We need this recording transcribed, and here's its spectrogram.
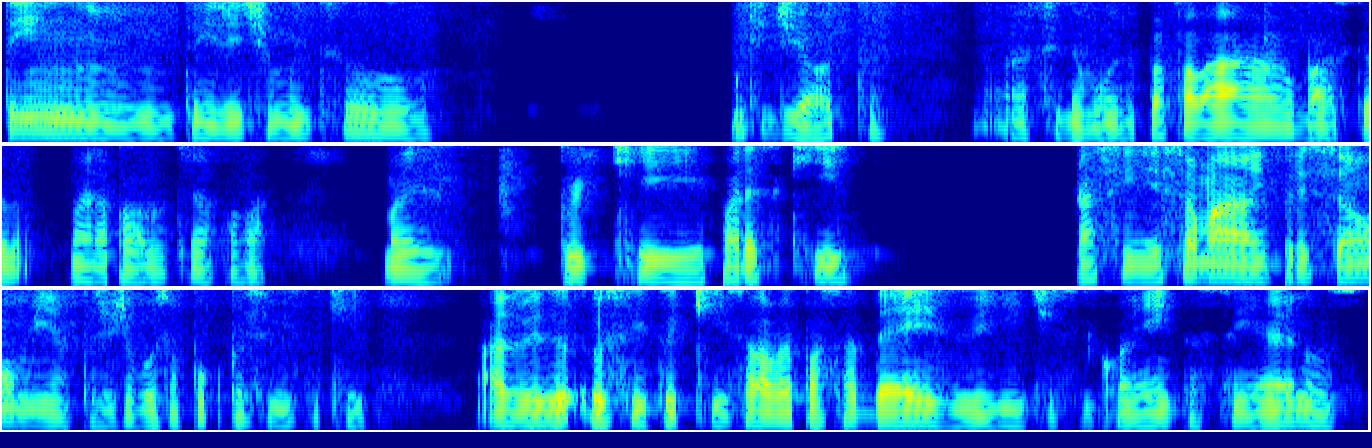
Tem, tem gente muito, muito idiota assim do mundo. Pra falar o básico, não era a palavra que eu ia falar. Mas porque parece que, assim, essa é uma impressão minha, tá gente? Eu vou ser um pouco pessimista aqui. Às vezes eu, eu sinto que, sei lá, vai passar 10, 20, 50, 100 anos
